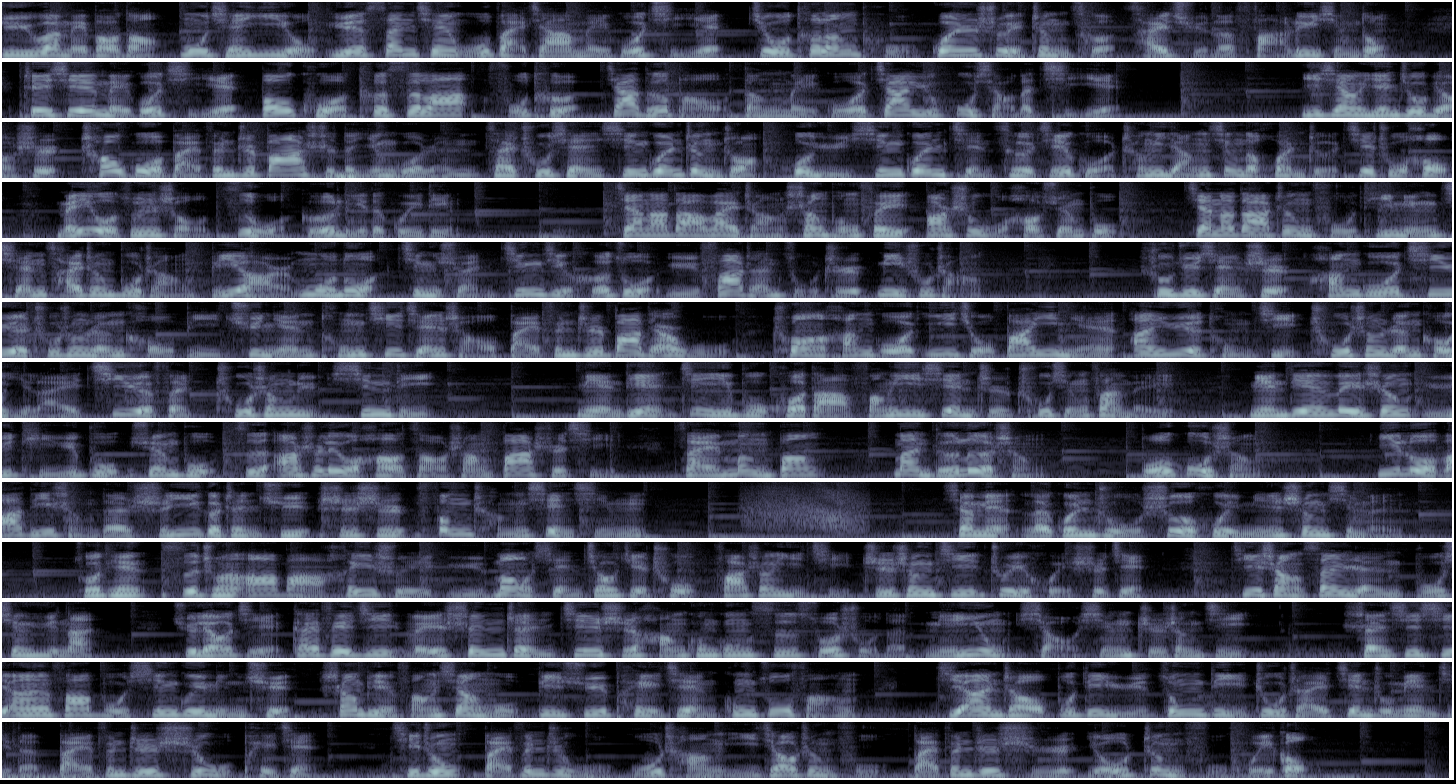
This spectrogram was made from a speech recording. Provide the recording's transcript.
据外媒报道，目前已有约三千五百家美国企业就特朗普关税政策采取了法律行动。这些美国企业包括特斯拉、福特、加德堡等美国家喻户晓的企业。一项研究表示，超过百分之八十的英国人在出现新冠症状或与新冠检测结果呈阳性的患者接触后，没有遵守自我隔离的规定。加拿大外长商鹏飞二十五号宣布。加拿大政府提名前财政部长比尔·莫诺竞选经济合作与发展组织秘书长。数据显示，韩国七月出生人口比去年同期减少百分之八点五，创韩国一九八一年按月统计出生人口以来七月份出生率新低。缅甸进一步扩大防疫限制出行范围。缅甸卫生与体育部宣布，自二十六号早上八时起，在孟邦、曼德勒省、博固省。伊洛瓦底省的十一个镇区实施封城限行。下面来关注社会民生新闻。昨天，四川阿坝黑水与茂县交界处发生一起直升机坠毁事件，机上三人不幸遇难。据了解，该飞机为深圳金石航空公司所属的民用小型直升机。陕西西安发布新规，明确商品房项目必须配建公租房，即按照不低于宗地住宅建筑面积的百分之十五配建，其中百分之五无偿移交政府，百分之十由政府回购。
